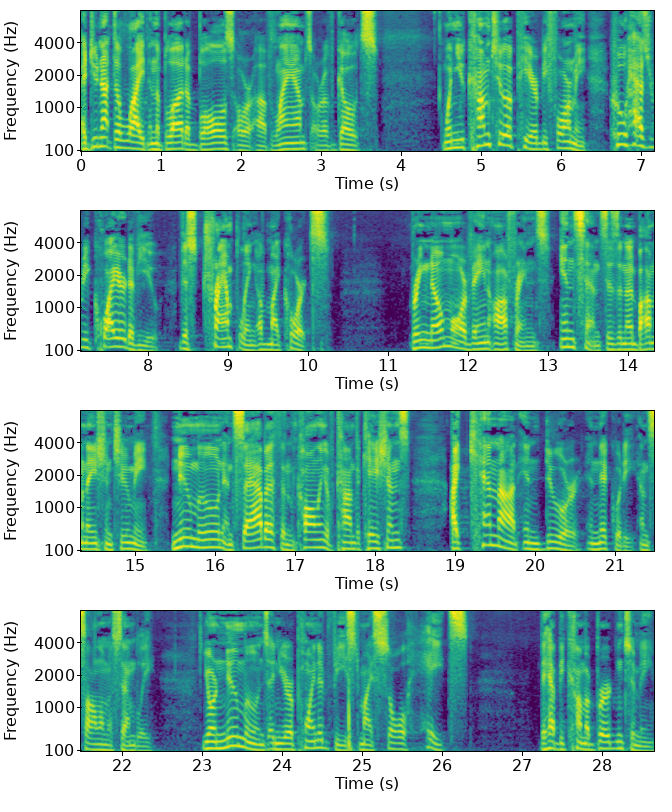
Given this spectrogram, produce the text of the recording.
I do not delight in the blood of bulls or of lambs or of goats. When you come to appear before me, who has required of you this trampling of my courts? Bring no more vain offerings. Incense is an abomination to me. New moon and Sabbath and calling of convocations. I cannot endure iniquity and solemn assembly. Your new moons and your appointed feast my soul hates. They have become a burden to me.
